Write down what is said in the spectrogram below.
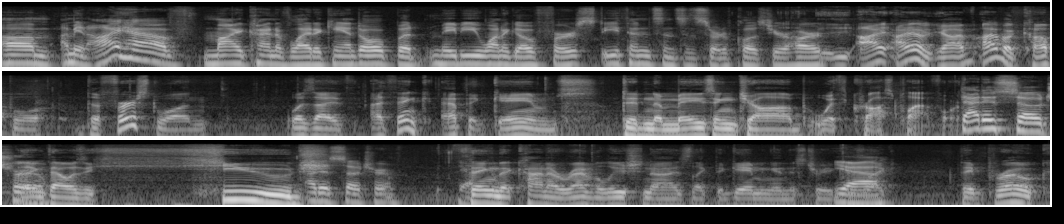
Um, I mean, I have my kind of light a candle, but maybe you want to go first, Ethan, since it's sort of close to your heart. I, I have yeah I've, I have a couple. The first one was I I think Epic Games did an amazing job with cross-platform. That is so true. I think that was a huge That is so true. Thing that kind of revolutionized like the gaming industry. Yeah. like they broke,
